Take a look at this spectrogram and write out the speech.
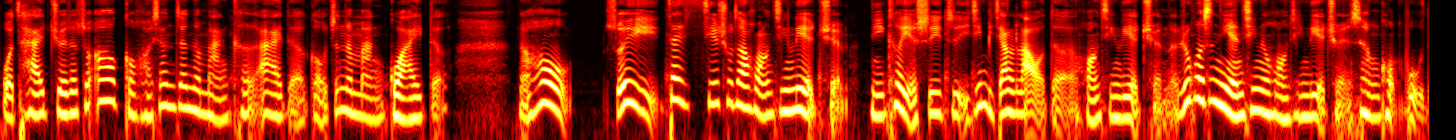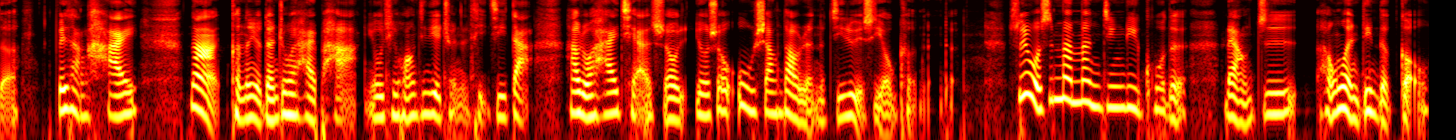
我才觉得说，哦，狗好像真的蛮可爱的，狗真的蛮乖的，然后所以在接触到黄金猎犬。尼克也是一只已经比较老的黄金猎犬了。如果是年轻的黄金猎犬，是很恐怖的，非常嗨。那可能有的人就会害怕，尤其黄金猎犬的体积大，它如果嗨起来的时候，有时候误伤到人的几率也是有可能的。所以我是慢慢经历过的两只很稳定的狗，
